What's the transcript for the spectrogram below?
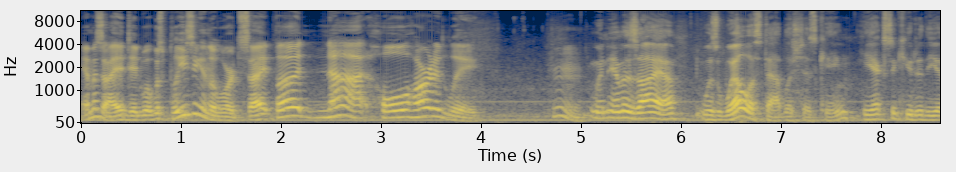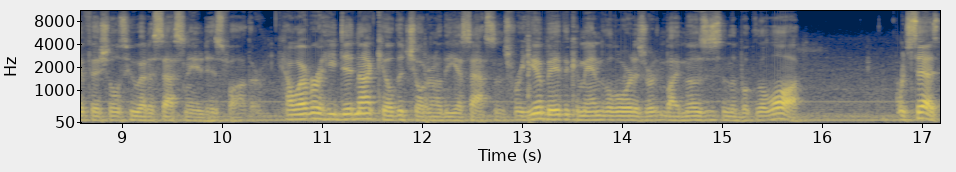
Amaziah did what was pleasing in the Lord's sight, but not wholeheartedly. Hmm. When Amaziah was well established as king, he executed the officials who had assassinated his father. However, he did not kill the children of the assassins, for he obeyed the command of the Lord as written by Moses in the book of the law, which says,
